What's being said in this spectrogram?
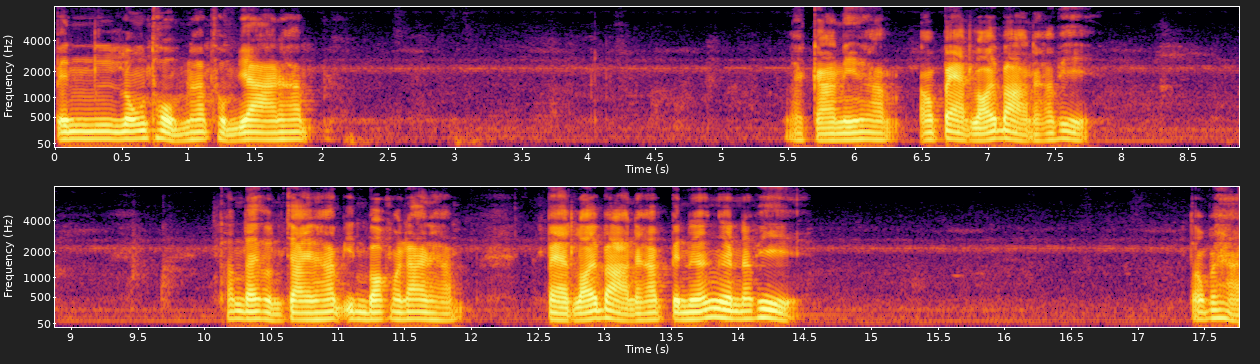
เป็นลงถมนะครับ ถมยานะครับ รายการนี้นะครับ เอาแปดร้อยบาทนะครับพี่ท่านใดสนใจนะครับ อินบ็อกมาได้นะครับแปดร้อยบาทนะครับ เป็นเนื้อเงินนะพี่ ต้องไปหา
